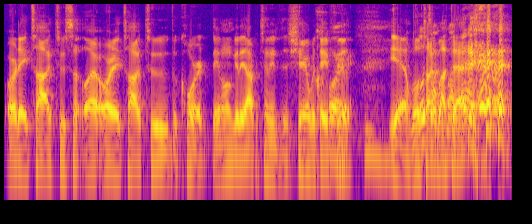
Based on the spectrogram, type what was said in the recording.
or they talk to some, or, they talk to the court. They don't get the opportunity to share what Court. they feel. Yeah, we'll, talk, about, that.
